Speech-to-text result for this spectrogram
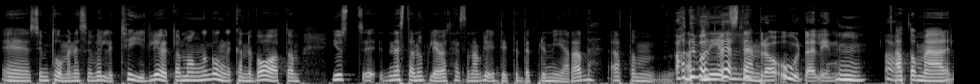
eh, symptomen är så väldigt tydliga, utan många gånger kan det vara att de just eh, nästan upplever att hästen har blivit lite deprimerad. Att de... Ja, det var ett väldigt bra ord där Linn. Mm. Ja. Att de är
